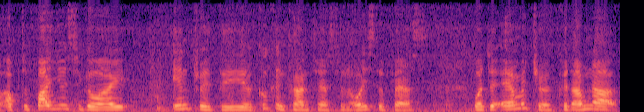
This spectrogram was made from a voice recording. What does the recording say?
up to five years ago, I entered the uh, cooking contest in Oyster Fest. With the amateur, because I'm not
